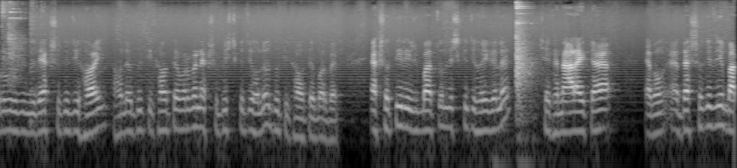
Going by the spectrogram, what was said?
গরুর ওজন যদি একশো কেজি হয়, তাহলে দুটি খাওয়াতে পারবেন, একশো বিশ কেজি হলেও দুটি খাওয়াতে পারবেন। একশো তিরিশ বা চল্লিশ কেজি হয়ে গেলে সেখানে আড়াইটা এবং দেড়শো কেজি বা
